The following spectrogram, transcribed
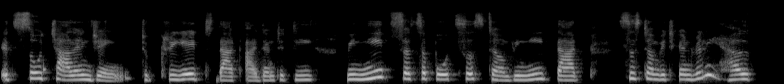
it's so challenging to create that identity. We need such support system. We need that system which can really help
